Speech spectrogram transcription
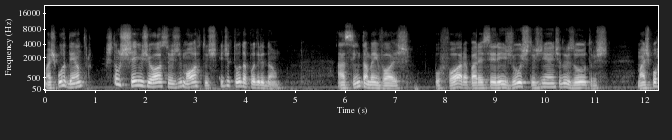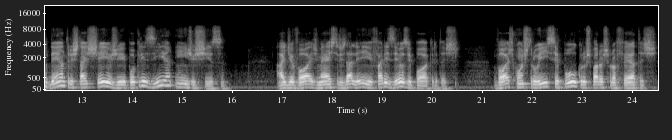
mas por dentro estão cheios de ossos de mortos e de toda a podridão. Assim também vós, por fora parecereis justos diante dos outros, mas por dentro estáis cheios de hipocrisia e injustiça. Ai de vós, mestres da lei e fariseus hipócritas! Vós construís sepulcros para os profetas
